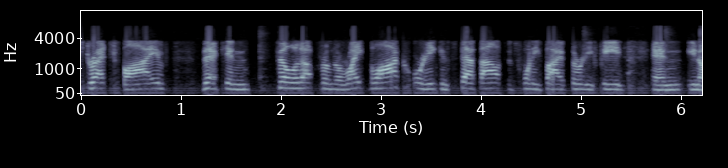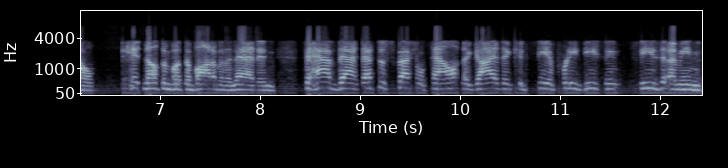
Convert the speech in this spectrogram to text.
stretch five that can fill it up from the right block or he can step out to 25, 30 feet and, you know, hit nothing but the bottom of the net. And to have that, that's a special talent, a guy that could see a pretty decent season, I mean,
